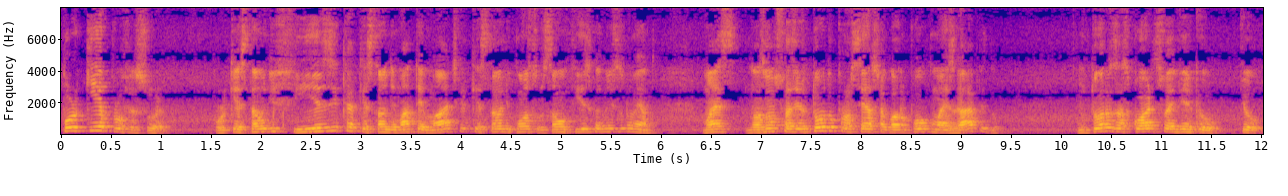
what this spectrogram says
Por que, professor? Por questão de física, questão de matemática, questão de construção física do instrumento. Mas nós vamos fazer todo o processo agora um pouco mais rápido. Em todas as cordas você vai ver que eu, que eu,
